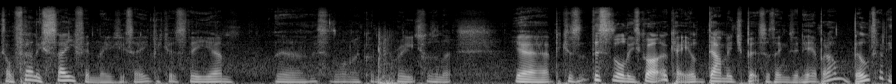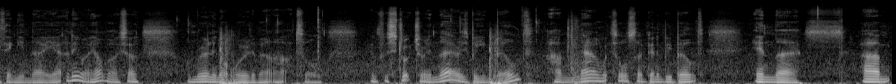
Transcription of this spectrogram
So I'm fairly safe in these, you see, because the um, yeah, this is the one I couldn't reach, wasn't it? Yeah, because this is all he's got. Okay, he'll damage bits of things in here, but I haven't built anything in there yet anyway, have I? So I'm really not worried about that at all. Infrastructure in there is being built, and now it's also going to be built in there. Um,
